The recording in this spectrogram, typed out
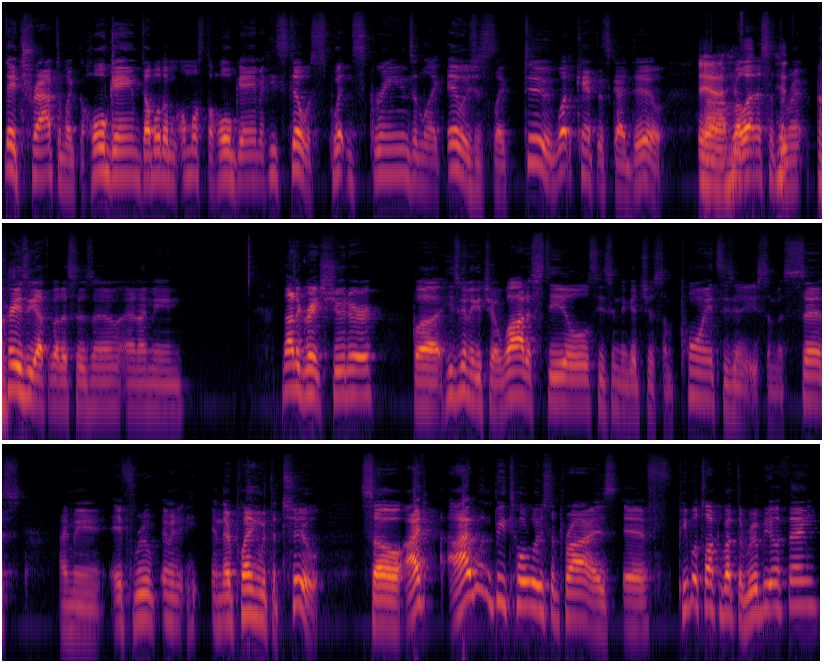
they trapped him like the whole game, doubled him almost the whole game, and he still was splitting screens and like it was just like, dude, what can't this guy do? Yeah, um, his- relentless at the his- rim, crazy athleticism, and I mean, not a great shooter, but he's going to get you a lot of steals. He's going to get you some points. He's going to get you some assists. I mean, if Ru- I mean, and they're playing with the two, so I I wouldn't be totally surprised if people talk about the Rubio thing.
